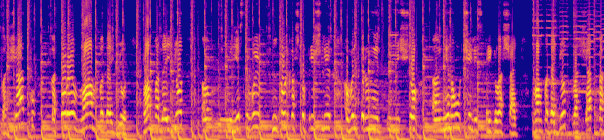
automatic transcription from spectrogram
площадку, которая вам подойдет. Вам подойдет, э, если вы только что пришли в интернет и еще э, не научились приглашать, вам подойдет площадка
